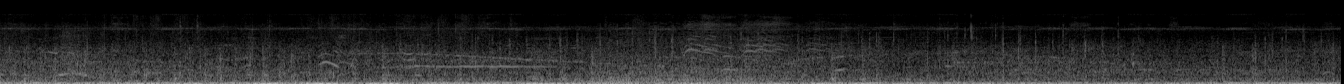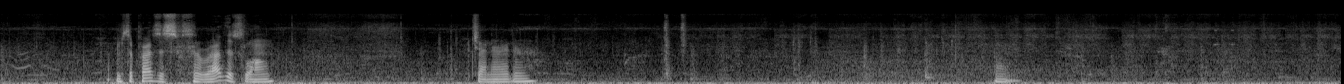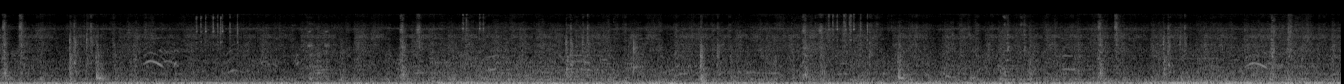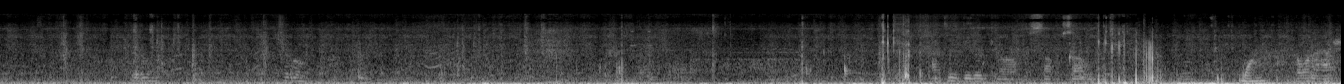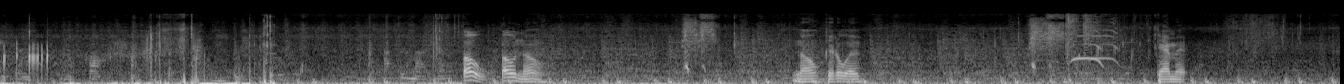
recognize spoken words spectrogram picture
I'm surprised it's this long. Generator. Oh. I think they didn't draw stop solid. Wow. I wanna actually play fuck. After the match, man. Oh, no. No, get away. Damn it.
